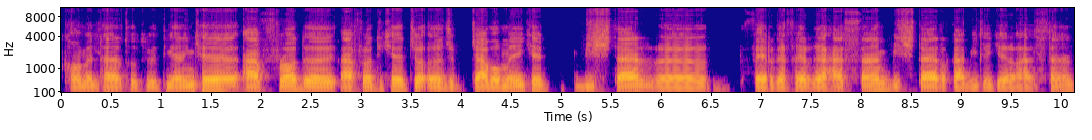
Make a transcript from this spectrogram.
کامل تر توضیح بدی؟ یعنی اینکه افراد افرادی که جوامعی که بیشتر فرق فرقه هستن بیشتر قبیله گرا هستن؟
